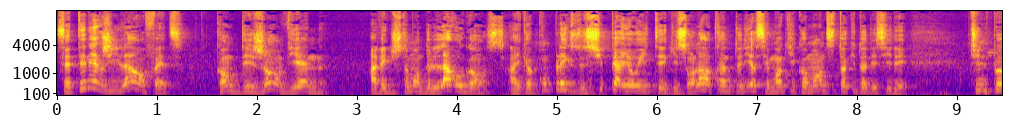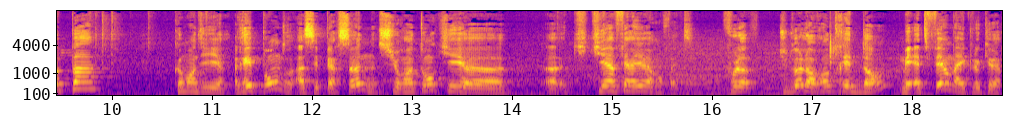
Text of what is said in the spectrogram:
Cette énergie-là, en fait, quand des gens viennent avec justement de l'arrogance, avec un complexe de supériorité, qui sont là en train de te dire c'est moi qui commande, c'est toi qui dois décider. Tu ne peux pas, comment dire, répondre à ces personnes sur un ton qui est, euh, euh, qui, est inférieur en fait. Tu dois leur rentrer dedans, mais être ferme avec le cœur.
